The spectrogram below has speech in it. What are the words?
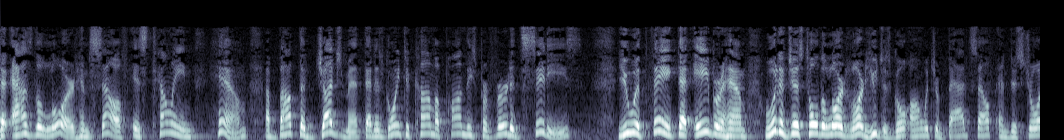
that as the Lord Himself is telling him about the judgment that is going to come upon these perverted cities, you would think that Abraham would have just told the Lord, Lord, you just go on with your bad self and destroy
